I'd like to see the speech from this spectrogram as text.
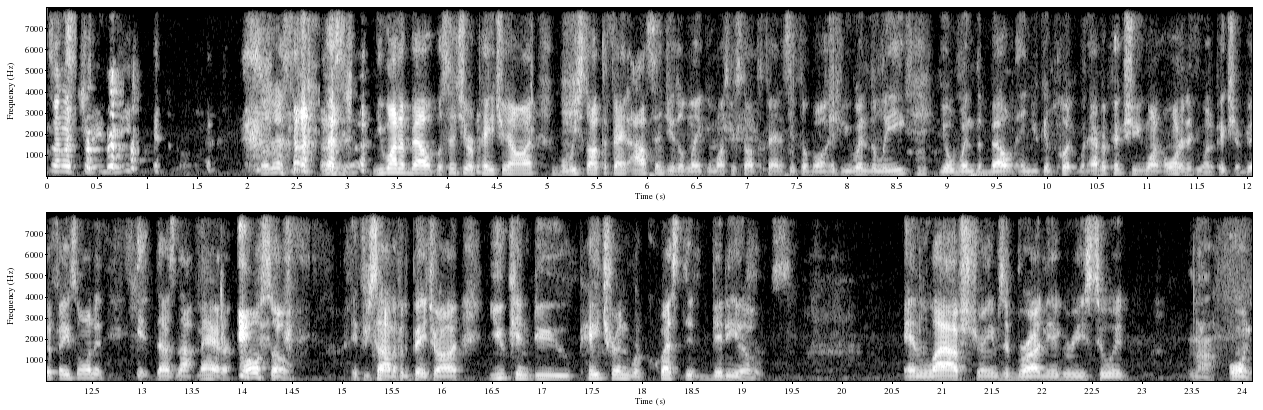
someone trade me? well, listen, listen. You want a belt? Well, since you're a Patreon, when we start the fan, I'll send you the link. And once we start the fantasy football, if you win the league, you'll win the belt, and you can put whatever picture you want on it. If you want a picture of your face on it, it does not matter. Also, if you sign up for the Patreon, you can do patron requested videos and live streams if Brodney agrees to it No, on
